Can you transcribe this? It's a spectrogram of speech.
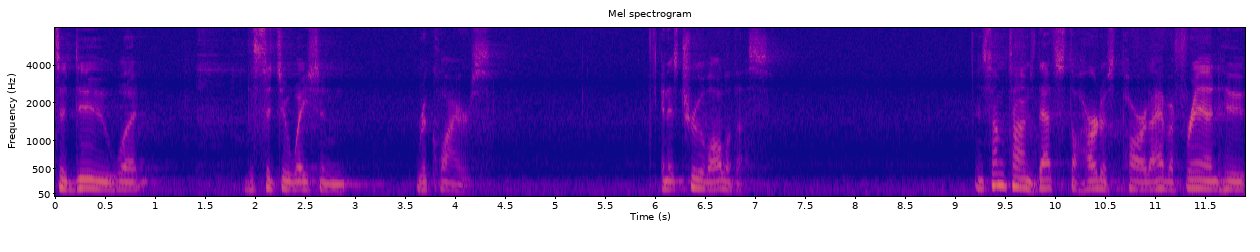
to do what the situation requires. And it's true of all of us. And sometimes that's the hardest part. I have a friend who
